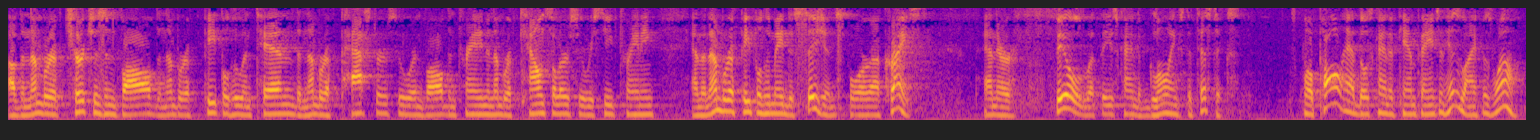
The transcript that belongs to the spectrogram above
of the number of churches involved, the number of people who attend, the number of pastors who were involved in training, the number of counselors who received training, and the number of people who made decisions for uh, Christ. And they're filled with these kind of glowing statistics. Well, Paul had those kind of campaigns in his life as well.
